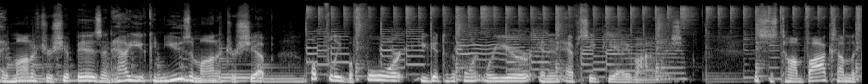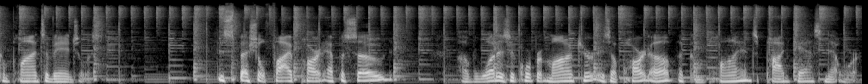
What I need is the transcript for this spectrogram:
a monitorship is and how you can use a monitorship, hopefully before you get to the point where you're in an FCPA violation. This is Tom Fox. I'm the Compliance Evangelist. This special five part episode of What is a Corporate Monitor is a part of the Compliance Podcast Network.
